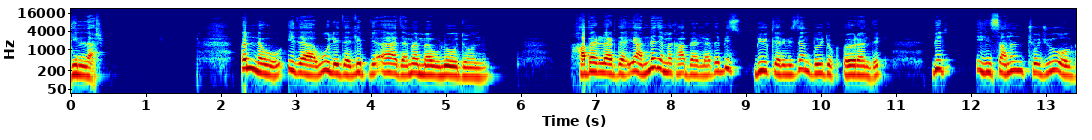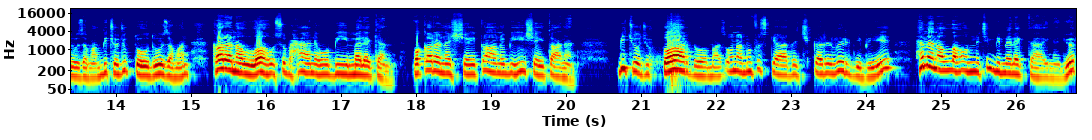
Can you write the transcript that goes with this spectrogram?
dinler ennehu izâ vulide libni Adem'e mevludun. Haberlerde yani ne demek haberlerde biz büyüklerimizden duyduk, öğrendik. Bir insanın çocuğu olduğu zaman, bir çocuk doğduğu zaman karanallahu subhanehu bi meleken ve karana şeytanu bihi şeytanen. Bir çocuk doğar doğmaz ona nüfus kağıdı çıkarılır gibi hemen Allah onun için bir melek tayin ediyor.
